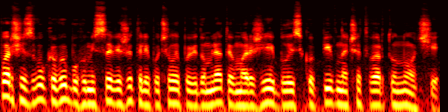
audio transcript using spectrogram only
Перші звуки вибуху місцеві жителі почали повідомляти в мережі близько пів на четверту ночі.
